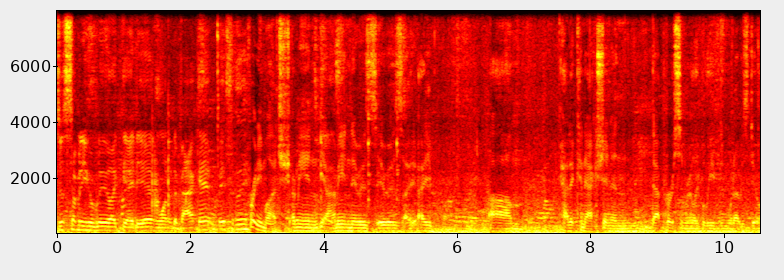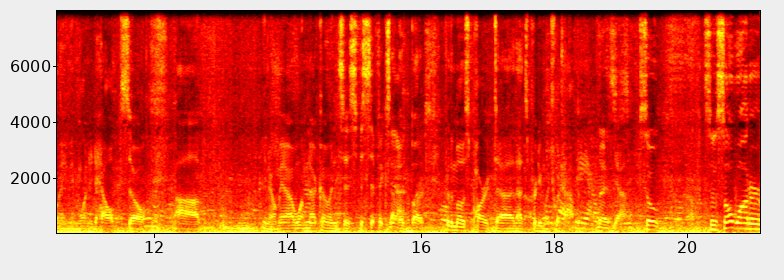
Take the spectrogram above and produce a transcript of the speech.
Just somebody who really liked the idea and wanted to back it, basically. pretty much. I mean, yeah, I mean it was it was I, I um, had a connection, and that person really believed in what I was doing and wanted to help. So. Um, you know, I mean, I, I'm not going into specifics Yeah, of it, of but for the most part, uh, that's pretty much what happened. Nice. Yeah. So, so saltwater.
